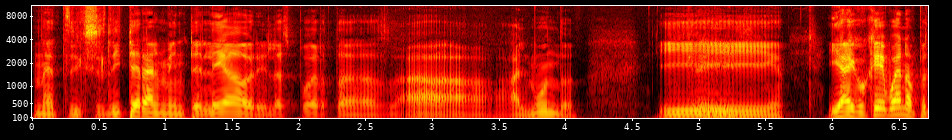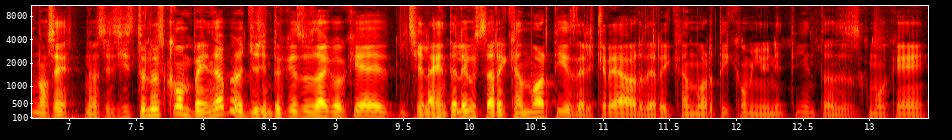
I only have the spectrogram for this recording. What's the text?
Netflix es literalmente le abre las puertas a- al mundo. Y, y algo que, bueno, pues no sé, no sé si esto los convenza, pero yo siento que eso es algo que si a la gente le gusta Rick and Morty, es del creador de Rick and Morty Community, entonces como que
